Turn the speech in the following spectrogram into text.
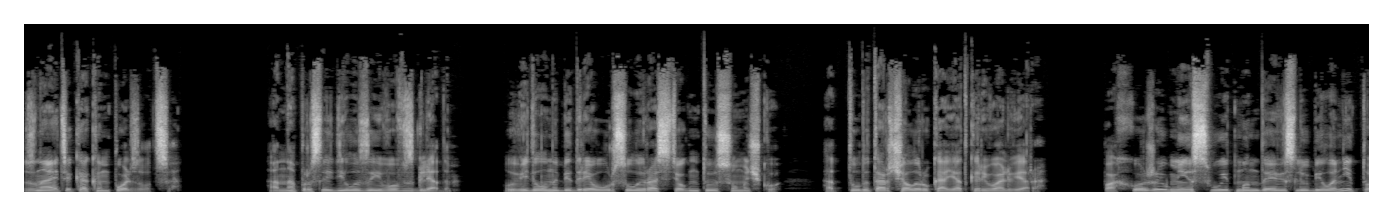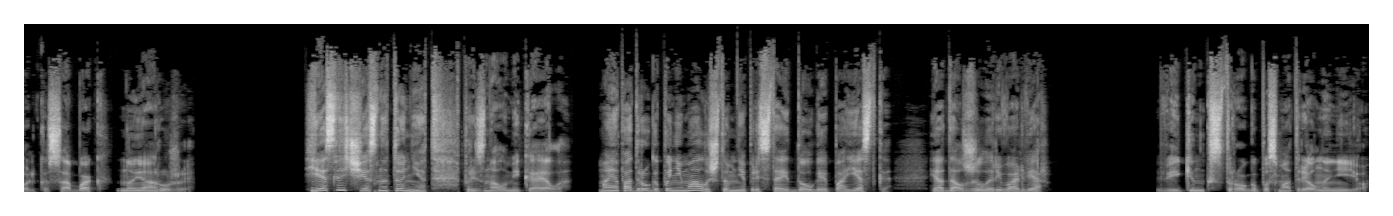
Знаете, как им пользоваться?» Она проследила за его взглядом. Увидела на бедре Урсулы расстегнутую сумочку. Оттуда торчала рукоятка револьвера. Похоже, мисс Уитман Дэвис любила не только собак, но и оружие. «Если честно, то нет», — признала Микаэла. «Моя подруга понимала, что мне предстоит долгая поездка, и одолжила револьвер». Викинг строго посмотрел на нее.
